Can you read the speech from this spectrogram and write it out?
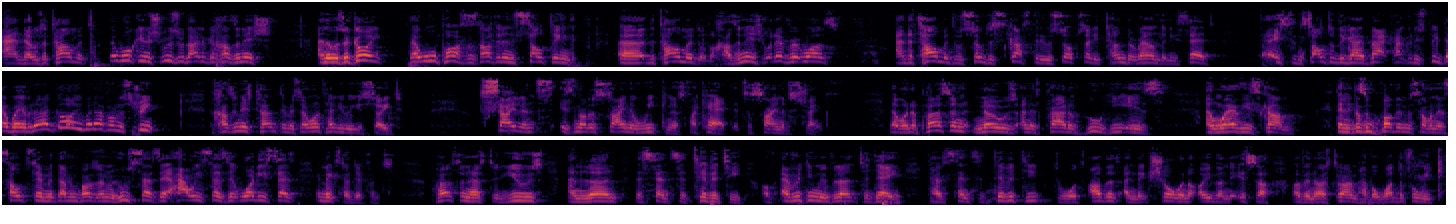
and there was a Talmud. They're walking in Shavuos with the Heilige Chazon Ish, and there was a guy that walked past and started insulting uh, the Talmud or the Chazon Ish, whatever it was. And the Talmud was so disgusted, he was so upset, he turned around and he said, he insulted the guy back. How could you speak that way? But uh, go, whatever, on the street. The Chazon Ish turned to him and said, I want to tell you what you said. Silence is not a sign of weakness, faket. It's a sign of strength. That when a person knows and is proud of who he is and where he's come, then it doesn't bother him if someone insults him, it doesn't bother him who says it, how he says it, what he says, it makes no difference. Person has to use and learn the sensitivity of everything we've learned today, to have sensitivity towards others and make sure we're not over on the Issa of an Have a wonderful week.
